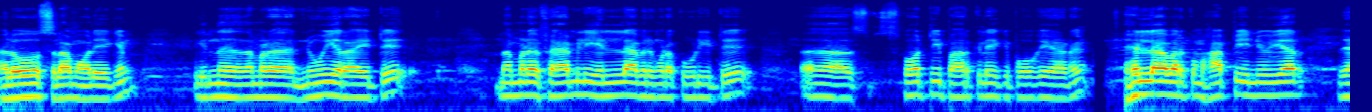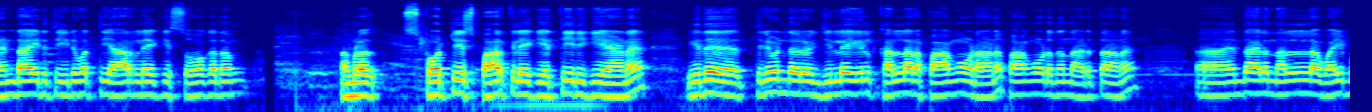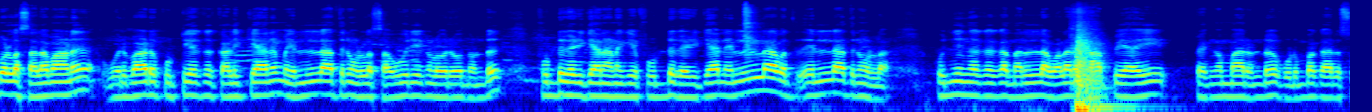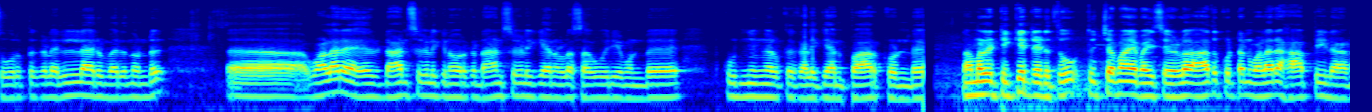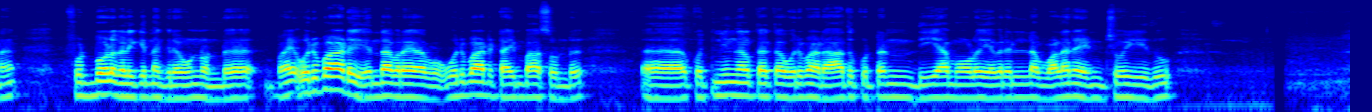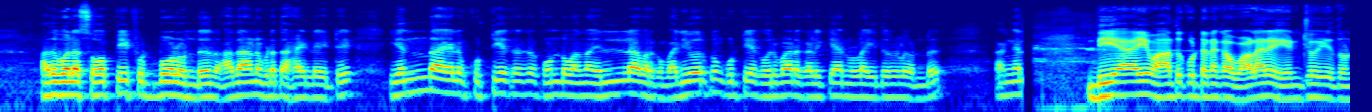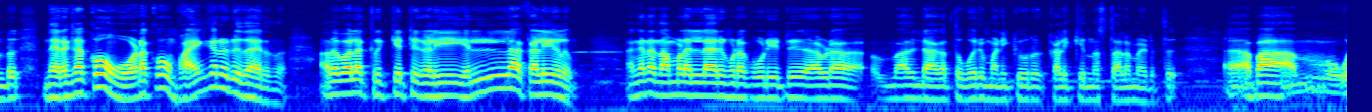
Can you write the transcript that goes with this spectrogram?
Hello അസ്സാം വലൈക്കും ഇന്ന് നമ്മുടെ ന്യൂ ഇയർ ആയിട്ട് നമ്മുടെ ഫാമിലി എല്ലാവരും കൂടെ കൂടിയിട്ട് സ്പോർട്ടി പാർക്കിലേക്ക് പോവുകയാണ്. എല്ലാവർക്കും ഹാപ്പി ന്യൂ ഇയർ. രണ്ടായിരത്തി ഇരുപത്തി ആറിലേക്ക് സ്വാഗതം. നമ്മൾ സ്പോർട്ടീസ് പാർക്കിലേക്ക് എത്തിയിരിക്കുകയാണ്. ഇത് തിരുവനന്തപുരം ജില്ലയിൽ കല്ലറ പാങ്ങോടാണ്. പാങ്ങോട് നിന്ന് അടുത്താണ്. എന്തായാലും നല്ല വൈബുള്ള സ്ഥലമാണ്. ഒരുപാട് കുട്ടികൾക്ക് കളിക്കാനും എല്ലാത്തിനും ഉള്ള സൗകര്യങ്ങൾ ഓരോന്നുണ്ട്. ഫുഡ് കഴിക്കാനാണെങ്കിൽ ഫുഡ് കഴിക്കാൻ എല്ലാ എല്ലാത്തിനുമുള്ള കുഞ്ഞുങ്ങൾക്കൊക്കെ നല്ല വളരെ ഹാപ്പിയായി പെങ്ങന്മാരുണ്ട് കുടുംബക്കാർ സുഹൃത്തുക്കൾ എല്ലാവരും വരുന്നുണ്ട്. വളരെ ഡാൻസ് കളിക്കുന്നവർക്ക് ഡാൻസ് കളിക്കാനുള്ള സൗകര്യമുണ്ട്. കുഞ്ഞുങ്ങൾക്ക് കളിക്കാൻ പാർക്കുണ്ട് നമ്മൾ ടിക്കറ്റ് എടുത്തു. തുച്ഛമായ പൈസയുള്ളൂ ആദ്യക്കുട്ടൻ വളരെ ഹാപ്പിയിലാണ് ഫുട്ബോൾ കളിക്കുന്ന ഗ്രൗണ്ടുണ്ട് ഒരുപാട് എന്താ പറയുക ഒരുപാട് ടൈം പാസ് ഉണ്ട്. കുഞ്ഞുങ്ങൾക്കൊക്കെ ഒരുപാട്. ആദ്യക്കുട്ടൻ ദിയ മോൾ ഇവരെല്ലാം വളരെ എൻജോയ് ചെയ്തു. അതുപോലെ സോപ്പി ഫുട്ബോൾ ഉണ്ട്. അതാണ് ഇവിടുത്തെ ഹൈലൈറ്റ് എന്തായാലും കുട്ടികൾക്കൊക്കെ കൊണ്ടുവന്ന എല്ലാവർക്കും വലിയവർക്കും കുട്ടിയൊക്കെ ഒരുപാട് കളിക്കാനുള്ള ഇതുകളുണ്ട്. അങ്ങനെ ദിയായും ആദ്യക്കുട്ടനൊക്കെ വളരെ എൻജോയ് ചെയ്തുകൊണ്ട് നിരങ്ങക്കവും ഓടക്കവും ഭയങ്കര ഒരു ഇതായിരുന്നു. അതുപോലെ ക്രിക്കറ്റ് കളി എല്ലാ കളികളും. അങ്ങനെ നമ്മളെല്ലാവരും കൂടെ കൂടിയിട്ട് അവിടെ അതിന്റെ അകത്ത് ഒരു മണിക്കൂർ കളിക്കുന്ന സ്ഥലം എടുത്ത് അപ്പോൾ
